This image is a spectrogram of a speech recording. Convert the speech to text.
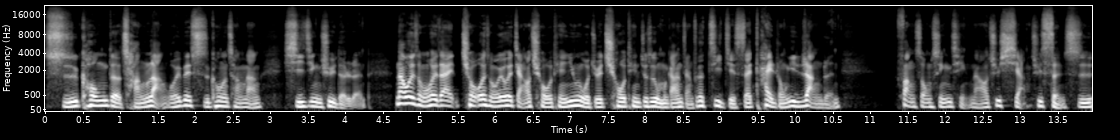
时空的长廊，我会被时空的长廊吸进去的人。那为什么会在秋？为什么又会讲到秋天？因为我觉得秋天就是我们刚刚讲这个季节，实在太容易让人放松心情，然后去想、去审思，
